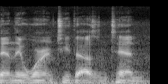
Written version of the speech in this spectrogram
than they were in 2010.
